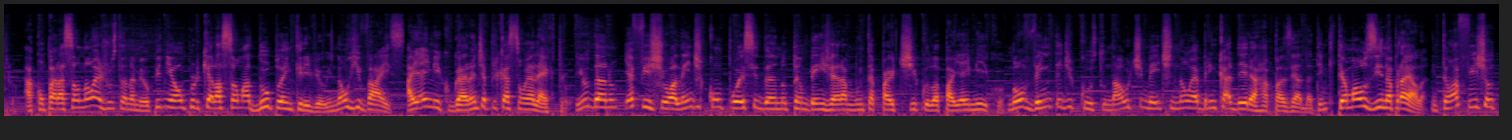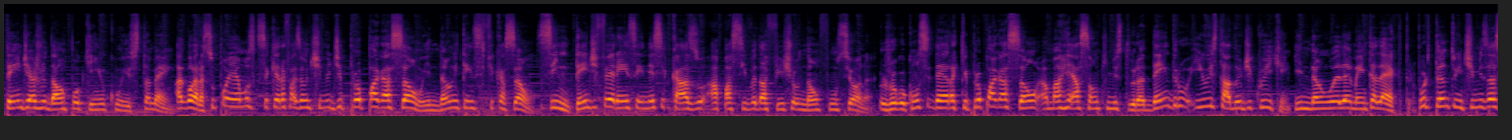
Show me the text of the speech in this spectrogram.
electro. A comparação não é justa na na minha opinião, porque elas são uma dupla incrível e não rivais. A Yaimiko garante a aplicação electro e o dano, e a Fischl, além de compor esse dano, também gera muita partícula para Yaimiko. 90 de custo na Ultimate não é brincadeira, rapaziada, tem que ter uma usina para ela. Então a Fischl tende a ajudar um pouquinho com isso também. Agora, suponhamos que você queira fazer um time de propagação e não intensificação. Sim, tem diferença e nesse caso a passiva da Fischl não funciona. O jogo considera que propagação é uma reação que mistura Dendro e o estado de Quicken, e não o elemento Electro. Portanto, em times assim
